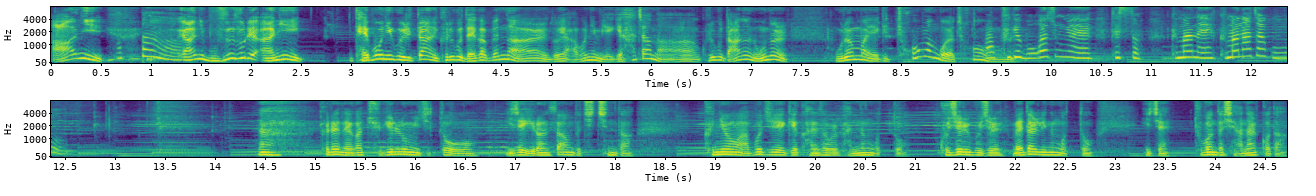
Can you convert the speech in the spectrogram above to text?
아니 아빠 아니 무슨 소리야? 아니 대본이고 일단 그리고 내가 맨날 너희 아버님 얘기하잖아. 그리고 나는 오늘 우리 엄마 얘기 처음 한 거야 처음. 아 그게 뭐가 중요해. 됐어. 그만해. 그만하자고. 아 그래 내가 죽일 놈이지 또. 이제 이런 싸움도 지친다. 그녀 아버지에게 간섭을 받는 것도 구질구질 매달리는 것도 이제 두 번 다시 안 할 거다.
